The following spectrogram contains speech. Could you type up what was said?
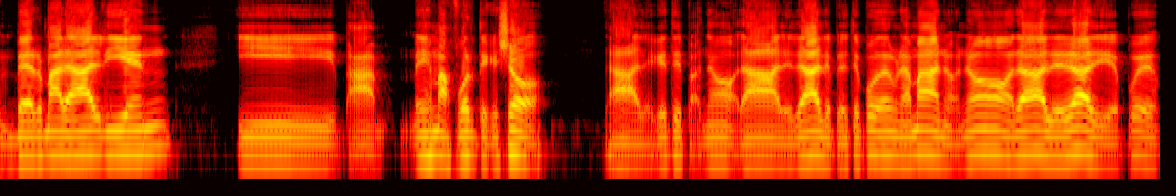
Ver mal a alguien y ah, es más fuerte que yo. Dale, ¿qué te pasa? No, dale, dale, pero te puedo dar una mano. No, dale, dale. Y después,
